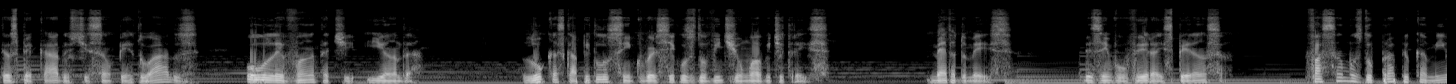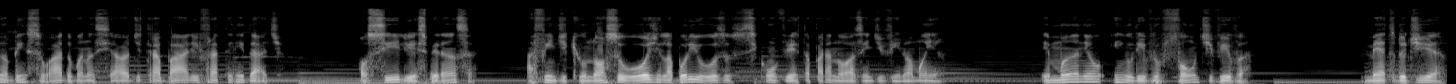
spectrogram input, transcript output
Teus pecados te são perdoados? Ou levanta-te e anda? Lucas capítulo 5, versículos do 21 ao 23. Meta do mês: desenvolver a esperança. Façamos do próprio caminho abençoado manancial de trabalho e fraternidade, auxílio e esperança, a fim de que o nosso hoje laborioso se converta para nós em divino amanhã. Emmanuel em o livro Fonte Viva. Meta do dia:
